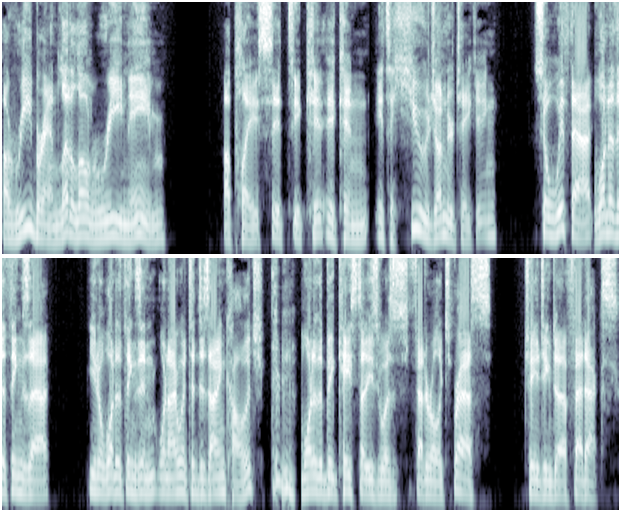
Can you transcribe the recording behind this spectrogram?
a rebrand, let alone rename a place. It it can, it can it's a huge undertaking. So with that, one of the things that you know, one of the things in when I went to design college, one of the big case studies was Federal Express changing to FedEx.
